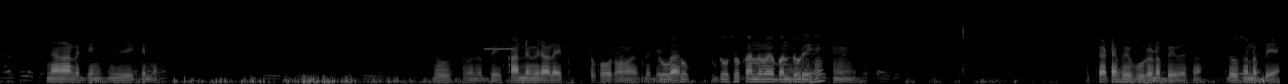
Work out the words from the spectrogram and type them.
नाल से लगे ਨਾ ਨਾ ਲੱਗੇ ਨਹੀਂ ਉਹਦੇ ਕਿੰਨੇ 290 91 ਲਾ ਲੈ ਇੱਕ ਫੁੱਟ ਕੋਰ ਆਉਣਾ ਥੱਲੇ दो ਬਸ सौ दो सौ कानवे बंद हो रहे हैं ਹੂੰ ਇਕੱਠਾ ਫਿਰ ਪੂਰਾ 90 ਵੈਸਾ 290 ਹੈ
